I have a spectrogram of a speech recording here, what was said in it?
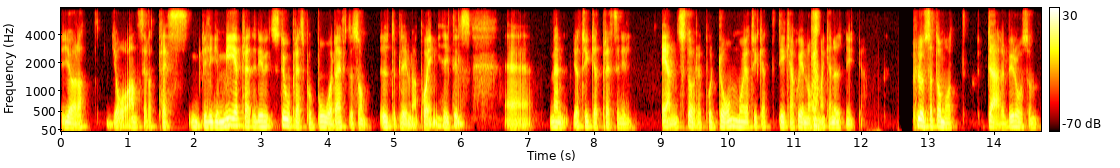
gör att jag anser att press, det ligger mer press, det är stor press på båda eftersom uteblivna poäng hittills. Eh, men jag tycker att pressen är än större på dem och jag tycker att det kanske är något man kan utnyttja. Plus att de har ett derby då som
